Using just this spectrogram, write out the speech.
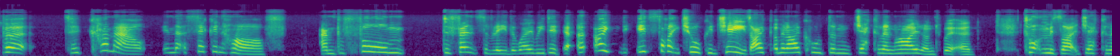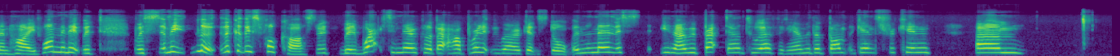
But to come out in that second half and perform defensively the way we did, I, I, it's like chalk and cheese. I, I mean, I called them Jekyll and Hyde on Twitter. Tottenham is like Jekyll and Hyde. One minute with, with I mean, look, look at this podcast. We're, we're waxing lyrical about how brilliant we were against Dortmund, and then it's, you know, we're back down to earth again with a bump against freaking, um,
